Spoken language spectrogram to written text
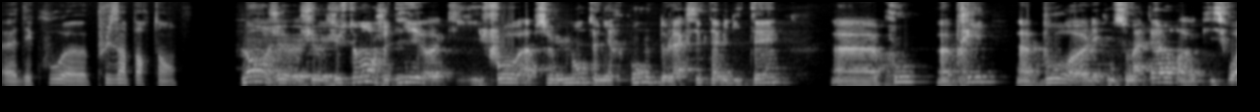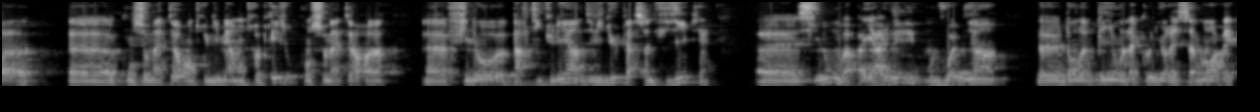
euh, des coûts euh, plus importants. Non, je, je, justement, je dis euh, qu'il faut absolument tenir compte de l'acceptabilité euh, coût prix pour les consommateurs, qui soient consommateurs entre guillemets entreprises ou consommateurs finaux particuliers, individus, personnes physiques. sinon, on va pas y arriver. On le voit bien dans notre pays, on l'a connu récemment avec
